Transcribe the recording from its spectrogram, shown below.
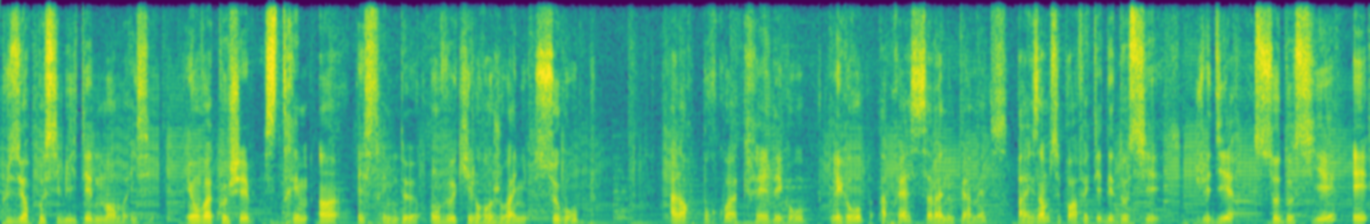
plusieurs possibilités de membres ici. Et on va cocher stream 1 et stream 2. On veut qu'ils rejoignent ce groupe. Alors pourquoi créer des groupes? Les groupes après ça va nous permettre, par exemple c'est pour affecter des dossiers. Je vais dire ce dossier est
